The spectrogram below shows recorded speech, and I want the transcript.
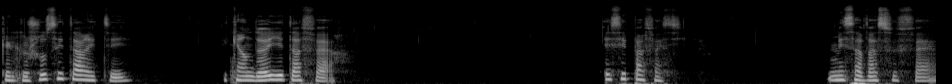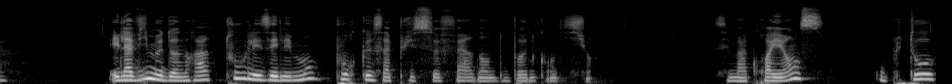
quelque chose s'est arrêté et qu'un deuil est à faire. Et c'est pas facile. Mais ça va se faire. Et la vie me donnera tous les éléments pour que ça puisse se faire dans de bonnes conditions c'est ma croyance, ou plutôt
